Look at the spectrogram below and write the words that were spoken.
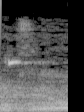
You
